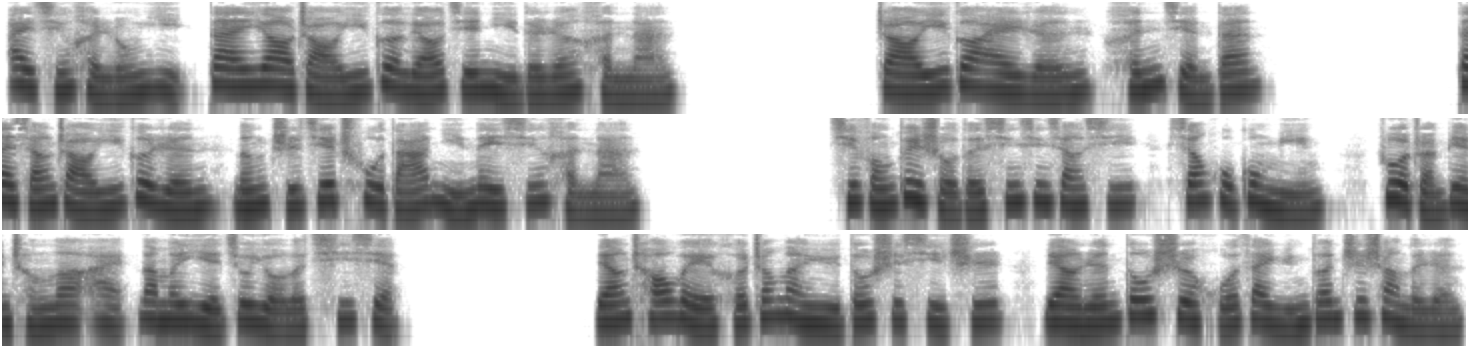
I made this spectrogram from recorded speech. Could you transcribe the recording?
爱情很容易，但要找一个了解你的人很难。”找一个爱人很简单，但想找一个人能直接触达你内心很难。棋逢对手的惺惺相惜、相互共鸣，若转变成了爱，那么也就有了期限。梁朝伟和张曼玉都是戏痴，两人都是活在云端之上的人。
